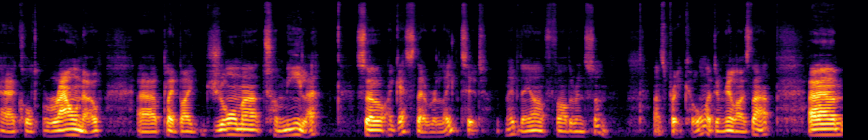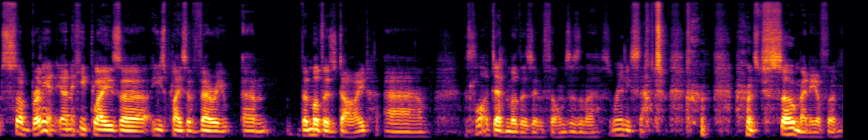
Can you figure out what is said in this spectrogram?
uh, called Rauno uh, played by Jorma Tommila. So I guess they're related. Maybe they are father and son. That's pretty cool. I didn't realise that. Um, so brilliant, and he plays a he plays a very um, the mother's died. Um, there's a lot of dead mothers in films, isn't there? It's really sad. There's just so many of them.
